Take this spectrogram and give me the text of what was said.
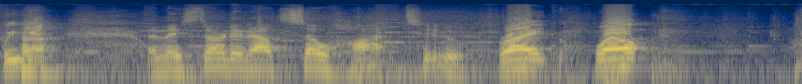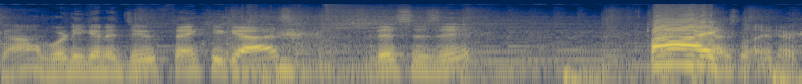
We, and they started out so hot, too. Right. Well, God, what are you going to do? Thank you guys. this is it. Bye. Catch you guys later.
